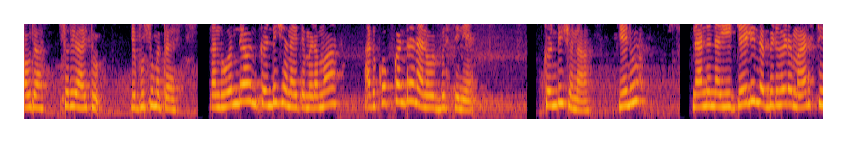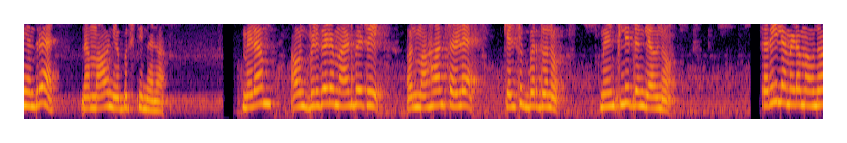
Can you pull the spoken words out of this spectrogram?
ಹೌದಾ? ಸರಿ ಆಯಿತು. ಎಬ್ಬರಿಸು ಮತ್ತೆ. ನಂದು ಒಂದೇ ಒಂದು ಕಂಡೀಷನ್ ಐತೆ ಮೇಡಮ ಅದಕ್ಕೆ ಒಪ್ಕೊಂಡ್ರೆ ನಾನು ಎಬ್ಬರಿಸ್ತೀನಿ ಕಂಡೀಷನಾ ಏನು? ನನ್ನನ್ನು ಈ ಜೈಲಿಂದ ಬಿಡುಗಡೆ ಮಾಡಿಸ್ತೀನಿ ಅಂದರೆ ನಮ್ಮ ಮಾವನ ಎಬ್ಬರಿಸ್ತೀನಿ ನಾನು. ಮೇಡಮ್ ಅವ್ನು ಬಿಡುಗಡೆ ಮಾಡಬೇಡ್ರಿ. ಅವ್ನು ಮಹಾನ್ ತಳ್ಳೆ. ಕೆಲ್ಸಕ್ಕೆ ಬರ್ದವನು. ಮೆಂಟ್ಲಿದ್ದಂಗೆ ಅವನು. ಸರಿ ಇಲ್ಲ ಮೇಡಮ್ ಅವನು.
